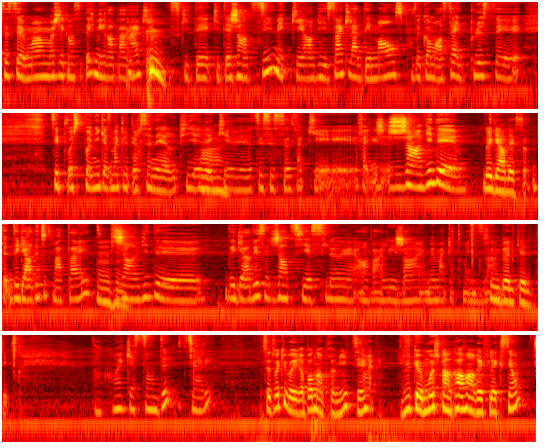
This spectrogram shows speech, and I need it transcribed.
c'est ça, moi, moi je l'ai constaté avec mes grands-parents qui, qui était, qui était gentil, mais qui en vieillissant que la démence pouvait commencer à être plus. euh, tu sais, pouvait se pogner quasiment avec le personnel. Puis avec. Ouais. euh, tu sais, c'est ça. Fait que, fait que j'ai envie de, De garder ça. de, de garder toute ma tête. Puis j'ai envie de, de garder cette gentillesse-là envers les gens, même à 90 C'est une ans. belle qualité. Donc, ouais, question 2, tu y aller? C'est toi qui vas y répondre en premier, tiens. Ouais. Vu que moi, je suis encore en réflexion.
